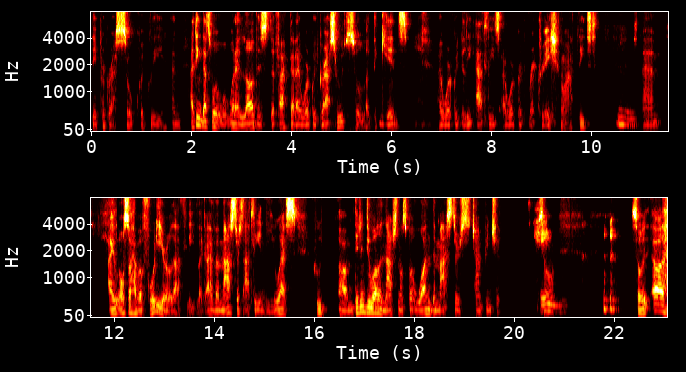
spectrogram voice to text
they progress so quickly. And I think that's what, what I love is the fact that I work with grassroots. So like the mm-hmm. kids, I work with elite athletes, I work with recreational athletes. Mm-hmm. And I also have a 40 year old athlete. Like I have a masters athlete in the US who um, didn't do well in nationals, but won the masters championship. Hey. So, so uh,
